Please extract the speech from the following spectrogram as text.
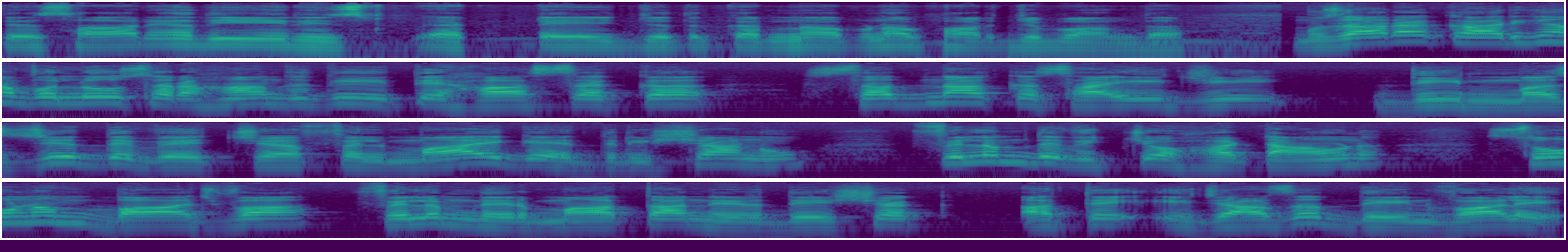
ਤੇ ਸਾਰਿਆਂ ਦੀ ਰਿਸਪੈਕਟ ਇੱਜ਼ਤ ਕਰਨਾ ਆਪਣਾ ਫਰਜ਼ ਬਣਦਾ। ਮੁਜ਼ਾਹਰਾਕਾਰੀਆਂ ਵੱਲੋਂ ਸਰਹੰਦ ਦੀ ਇਤਿਹਾਸਕ ਸਦਨਾ ਕਸਾਈ ਜੀ ਦੀ ਮਸਜਿਦ ਦੇ ਵਿੱਚ ਫਿਲਮਾਏ ਗਏ ਦ੍ਰਿਸ਼ਾਂ ਨੂੰ ਫਿਲਮ ਦੇ ਵਿੱਚੋਂ ਹਟਾਉਣ, ਸੋਨਮ ਬਾਜਵਾ ਫਿਲਮ ਨਿਰਮਾਤਾ, ਨਿਰਦੇਸ਼ਕ ਅਤੇ ਇਜਾਜ਼ਤ ਦੇਣ ਵਾਲੇ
